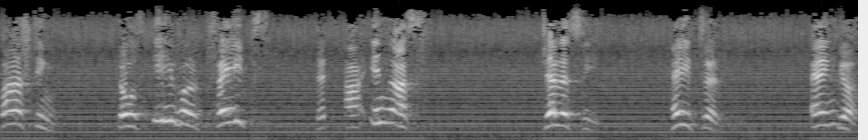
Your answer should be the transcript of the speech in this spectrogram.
fasting, those evil traits that are in us, jealousy, hatred, anger,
